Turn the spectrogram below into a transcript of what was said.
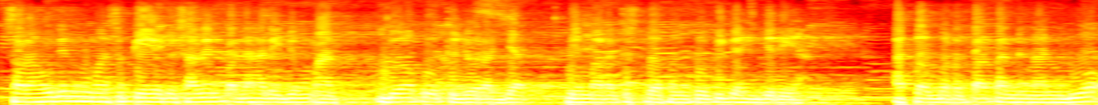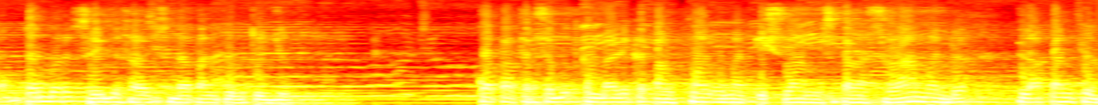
Salahuddin memasuki Yerusalem pada hari Jumat 27 Rajab 583 Hijriah atau bertepatan dengan 2 Oktober 1187. Kota tersebut kembali ke pangkuan umat Islam setelah selama 88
